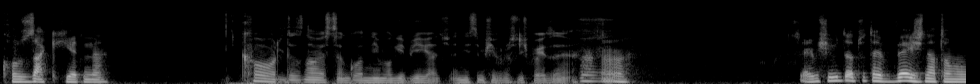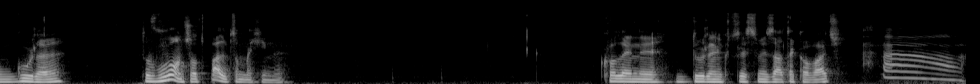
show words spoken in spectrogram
Kozaki jedne. Kurde, znowu jestem głodny i mogę biegać, a nie chcę mi się wrócić po jedzenie. Jakby się uda tutaj wejść na tą górę, to włącz, odpal tą machinę. Kolejny dureń, który chce mnie zaatakować. A.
